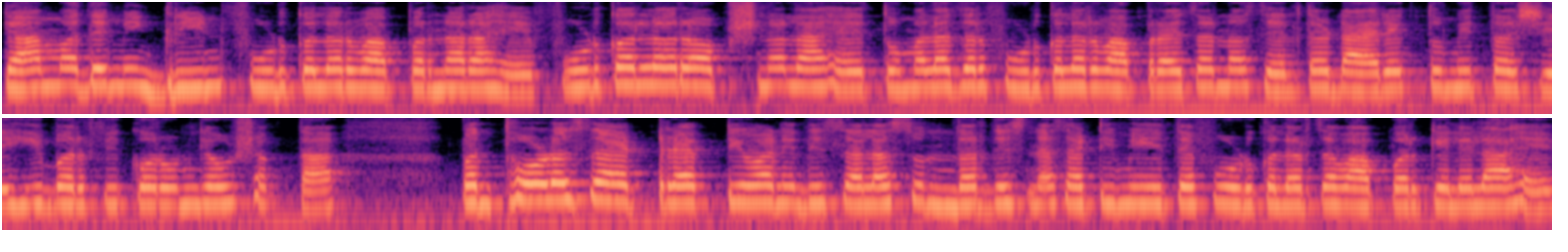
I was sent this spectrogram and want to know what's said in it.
त्यामध्ये मी ग्रीन फूड कलर वापरणार आहे. फूड कलर ऑप्शनल आहे. तुम्हाला जर फूड कलर वापरायचा नसेल तर डायरेक्ट तुम्ही तसेही बर्फी करून घेऊ शकता. पण थोडंसं अट्रॅक्टिव्ह आणि दिसायला सुंदर दिसण्यासाठी मी इथे फूड कलरचा वापर केलेला आहे.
